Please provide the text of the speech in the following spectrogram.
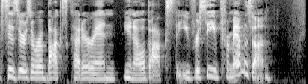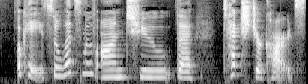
scissors or a box cutter and, you know, a box that you've received from Amazon. Okay, so let's move on to the texture cards.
